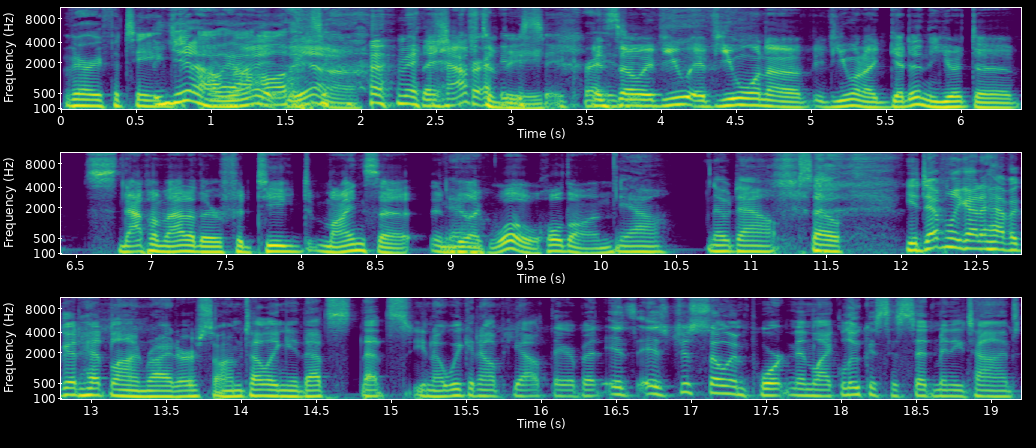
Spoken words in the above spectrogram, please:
very fatigued. Yeah, all- right. Yeah, they have crazy, to be. Crazy. And so if you if you wanna if you wanna get in, you have to snap them out of their fatigued mindset and Yeah. be like, "Whoa, hold on." Yeah, no doubt. So you definitely got to have a good headline writer. So I'm telling you, that's that's you know we can help you out there. But it's it's just so important. And like Lucas has said many times,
